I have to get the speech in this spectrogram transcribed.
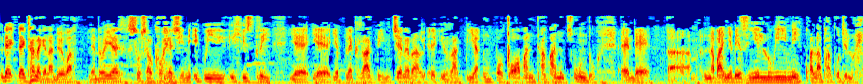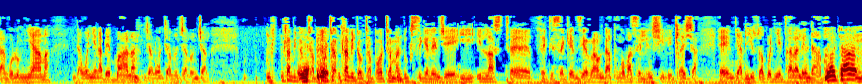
ndiyayithanda ke laa nto yoba le nto ye-social cohesion ikwi-history ye-black rugby in general eh, irugby umbhoxo wabantu abantsundu and eh, um nabanye bezinye ilwimi kwalapha kuthi luhlango lomnyama um ndawonye nabebala njalo njalo njalo njalo mhlawumbi dr bota mhlawumbi dr bota mandikusikele nje i-last uh, eh, 30 seconds ye-round up ngoba selinishile ixesha um ndiyabizwa kwenye icala le ndaba no mm.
